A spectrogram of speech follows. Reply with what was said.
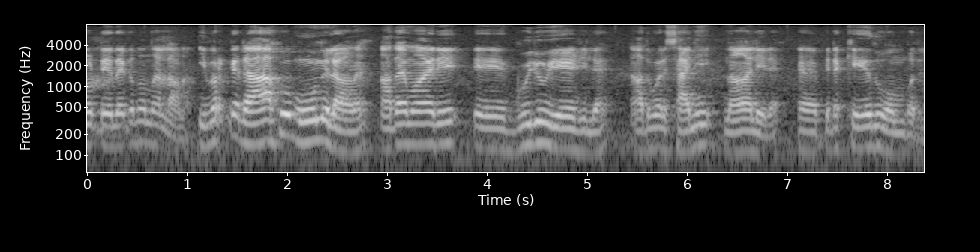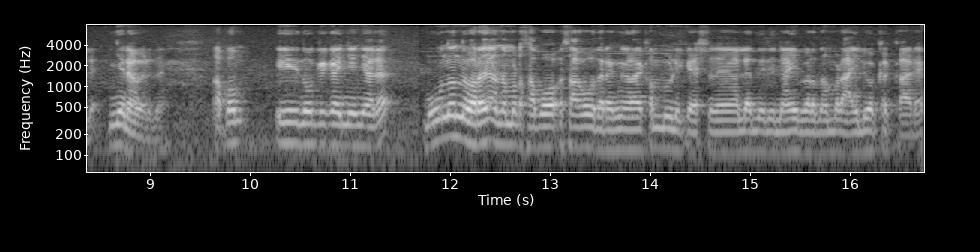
നോട്ട് ചെയ്തേക്കുന്നത് നല്ലതാണ്. ഇവർക്ക് രാഹു മൂന്നിലാണ് അതേമാതിരി ഗുരു ഏഴിൽ അതുപോലെ ശനി നാലിൽ പിന്നെ കേതു ഒമ്പതിൽ ഇങ്ങനെ വരുന്നത്. അപ്പം ഈ നോക്കിക്കഴിഞ്ഞ് കഴിഞ്ഞാൽ മൂന്നെന്ന് പറഞ്ഞാൽ നമ്മുടെ സഹോ സഹോദരങ്ങളെ കമ്മ്യൂണിക്കേഷന് അല്ലെങ്കിൽ നൈബർ നമ്മുടെ അയൽവക്കക്കാരെ.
